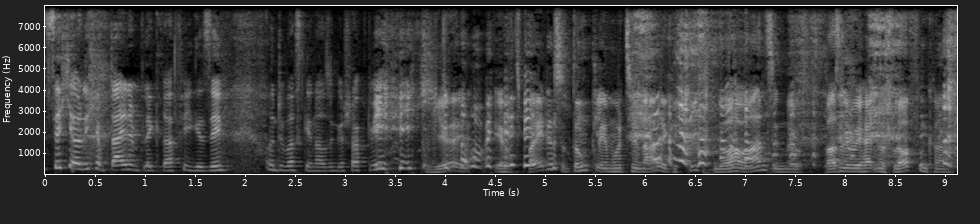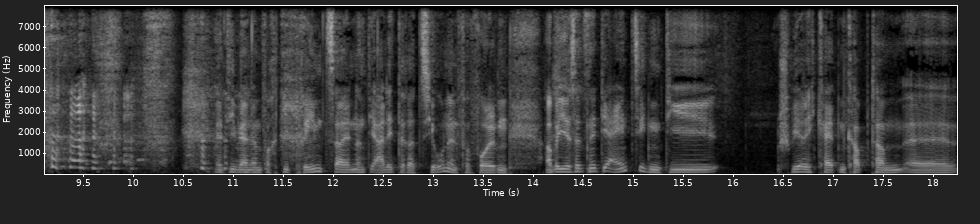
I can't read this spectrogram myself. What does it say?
sicher und ich habe deinen Blick, Raffi, gesehen und du warst genauso geschockt wie ich. Ja, glaub ihr habt beide so dunkle, emotionale Geschichten. Oh, Wahnsinn. Ich weiß nicht, ob ich heute noch schlafen kann. Die werden einfach die Primzahlen und die Alliterationen verfolgen. Aber ihr seid nicht die Einzigen, die Schwierigkeiten gehabt haben, äh,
